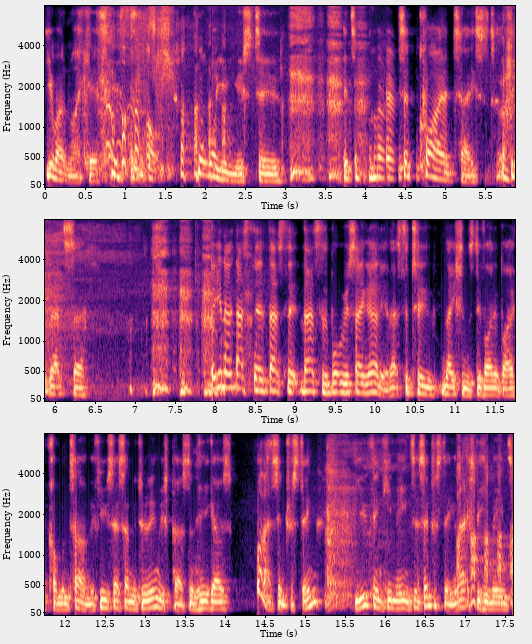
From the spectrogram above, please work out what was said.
you won't like it. It's not, not what you're used to. It's a, it's acquired taste. I think that's. Uh, but you know that's the that's the that's the, what we were saying earlier. That's the two nations divided by a common tongue. If you say something to an English person, he goes, "Well, that's interesting." You think he means it's interesting, and actually he means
